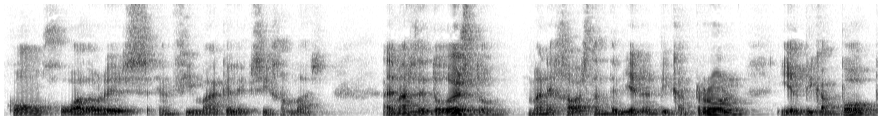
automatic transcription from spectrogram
con jugadores encima que le exijan más. Además de todo esto, maneja bastante bien el pick and roll y el pick and pop,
